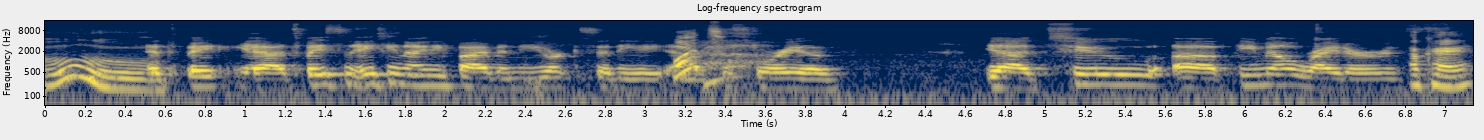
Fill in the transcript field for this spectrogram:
Ooh. It's ba- yeah, it's based in 1895 in New York City. And What? It's the story of Yeah, two uh, female writers. Okay.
